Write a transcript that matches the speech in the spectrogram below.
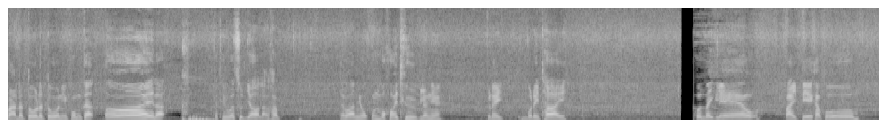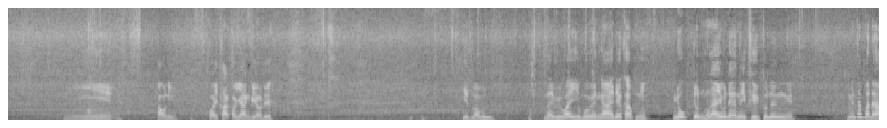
บาทละโตละโตนี่ผมกะเอ้ยละก็ถือว่าสุดยอดแล้วครับ แต่ว่ายกมันบ่ค่อยถึกแล้วเนี่ย ก็เลยบริทายคนไปอีกแล้วไปเป๋ครับผม นี่เอานี่ค่อยตักเอาอย่างเดียวเด้อเห็นว่ามันได้ไปไว้บริเวณง่ายเด้อครับนี่ยกจนเมื่อยคนเด้อนี่ถือตัวนึงนี่ไม่ธรรมดา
